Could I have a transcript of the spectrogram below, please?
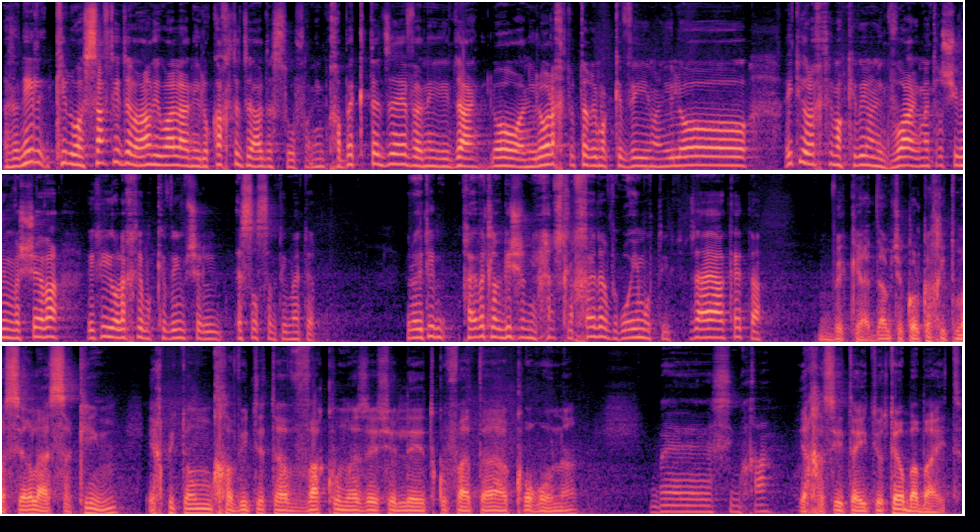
אז אני כאילו אספתי את זה ואמרתי, וואלה, אני לוקחת את זה עד הסוף, אני מחבקת את זה ואני, די, לא, אני לא הולכת יותר עם עקבים, אני לא... הייתי הולכת עם עקבים, אני גבוהה, עם מטר שבעים ושבע, הייתי הולכת עם עקבים של עשר סנטימטר. כאילו הייתי חייבת להרגיש שאני נכנסת לחדר ורואים אותי, זה היה הקטע. וכאדם שכל כך התמסר לעסקים, איך פתאום חווית את הוואקום הזה של אה, תקופת הקורונה? בשמחה. יחסית היית יותר בבית.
